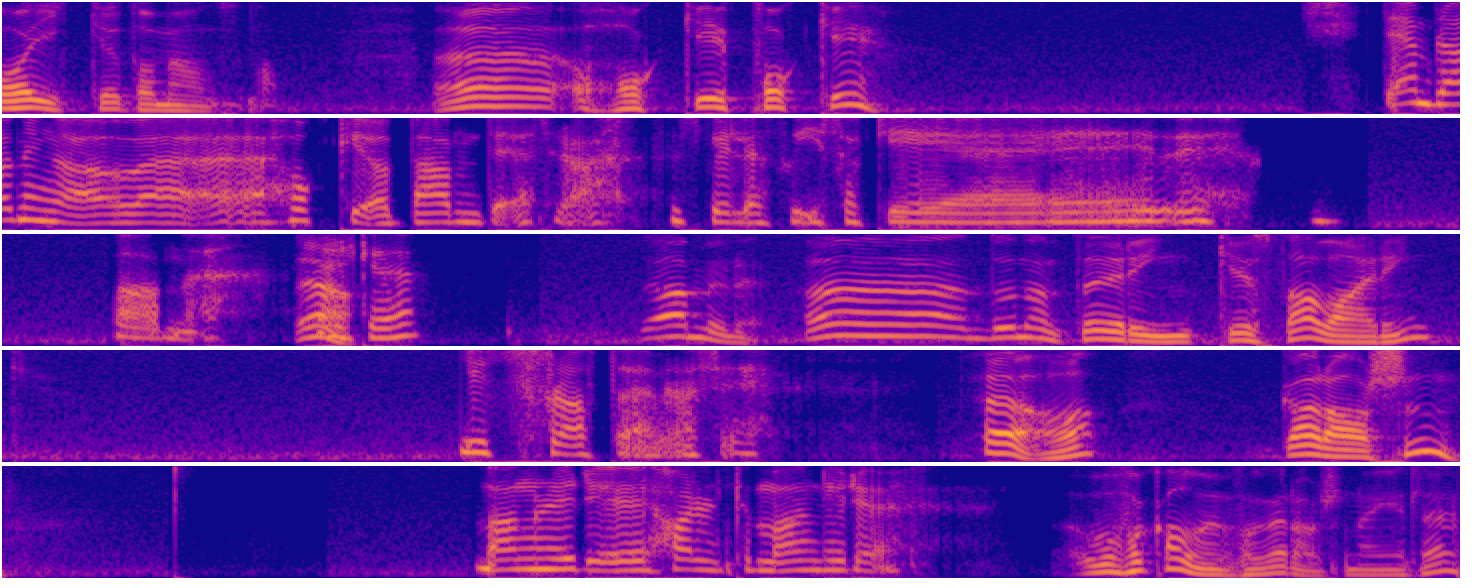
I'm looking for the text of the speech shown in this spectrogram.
og ikke Tommy Hansen. Uh, Hockey-pocky. Det er en blanding av uh, hockey og bandy, tror jeg. Som spiller på ishockeybane. Ja. Er ikke det? Det er mulig. Uh, du nevnte rink i stad. Hva er rink? Isflate, vil jeg si. Ja. Garasjen. Manglerud, hallen til Manglerud. Hvorfor kaller vi den for Garasjen, egentlig?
